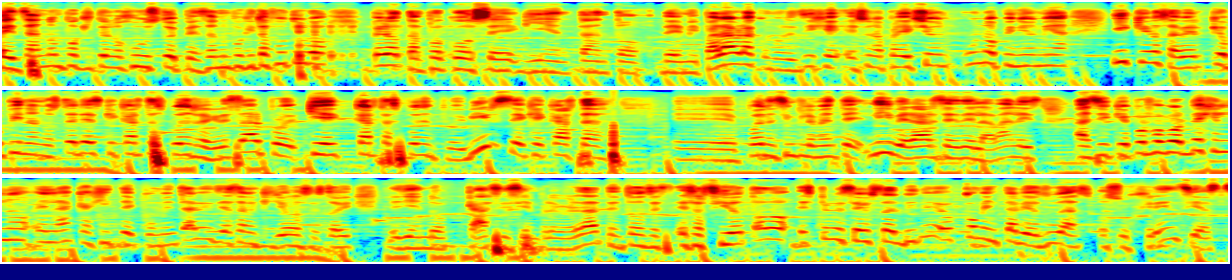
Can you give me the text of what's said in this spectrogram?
pensando un poquito en lo justo y pensando un poquito a futuro, pero tampoco se guíen tanto de mi palabra. Como les dije, es una predicción, una opinión mía y quiero saber qué opinan ustedes, qué cartas pueden regresar, qué cartas pueden prohibirse, qué cartas eh, pueden simplemente liberarse de la banlist. Así que por favor déjenlo en la cajita de comentarios. Ya saben que yo los estoy leyendo casi siempre, ¿verdad? Entonces eso ha sido todo. Espero que les haya gustado el video. Comentarios, dudas o sugerencias.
